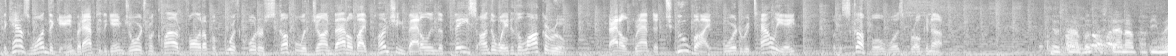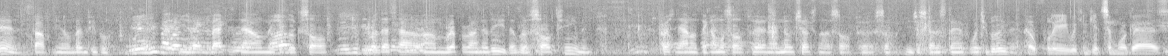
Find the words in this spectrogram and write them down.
The Cavs won the game, but after the game, George McCloud followed up a fourth quarter scuffle with John Battle by punching Battle in the face on the way to the locker room. Battle grabbed a 2 by 4 to retaliate, but the scuffle was broken up. You know, it's time for us to stand up and be men. Stop, you know, letting people, you know, back us down, make us look soft. Because that's how um, rep around the league. That we're a soft team. And personally, I don't think I'm a soft player, and I know Chuck's not a soft player. So you just got to stand for what you believe in. Hopefully, we can get some more guys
